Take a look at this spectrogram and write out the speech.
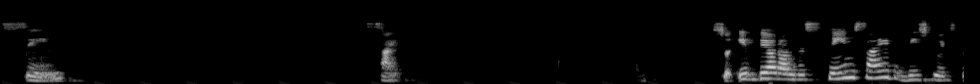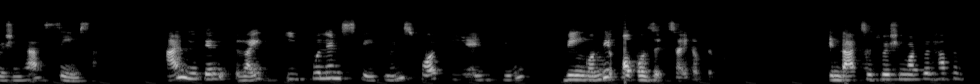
same sign. So if they are on the same side, these two expressions have same sign and you can write equivalent statements for P and Q being on the opposite side of the plane. In that situation, what will happen?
